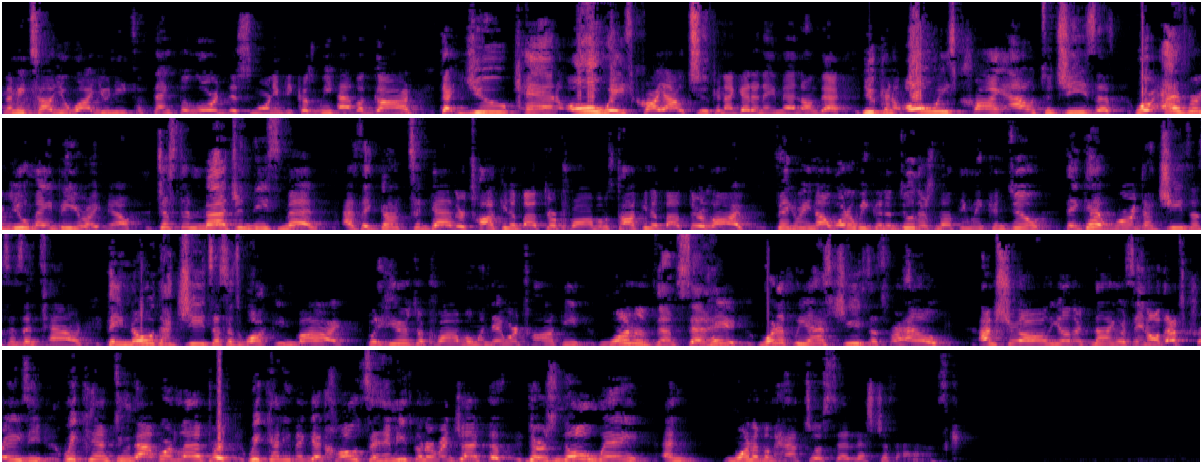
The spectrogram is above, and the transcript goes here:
Let me tell you why you need to thank the Lord this morning because we have a God that you can always cry out to. Can I get an amen on that? You can always cry out to Jesus wherever you may be right now. Just imagine these men as they got together talking about their problems, talking about their lives, figuring out what are we going to do? There's nothing we can do. They get word that Jesus is in town. They know that Jesus is walking by. But here's the problem. When they were talking, one of them said, Hey, what if we ask Jesus for help? I'm sure all the other nine were saying, Oh, that's crazy. We can't do that. We're lepers. We can't even get close to him. He's going to reject us. There's no way. And one of them had to have said, Let's just ask.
